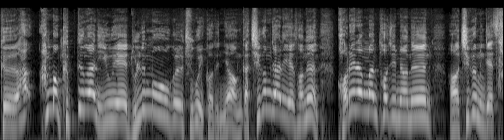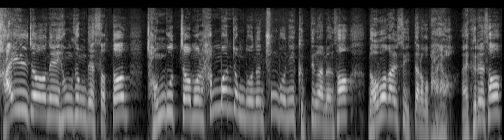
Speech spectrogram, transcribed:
그 한 번 급등한 이후에 눌림목을 주고 있거든요. 그러니까 지금 자리에서는 거래량만 터지면은 어 지금 이제 4일 전에 형성됐었던 전고점을 한 번 정도는 충분히 급등하면서 넘어갈 수 있다라고 봐요. 네, 그래서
